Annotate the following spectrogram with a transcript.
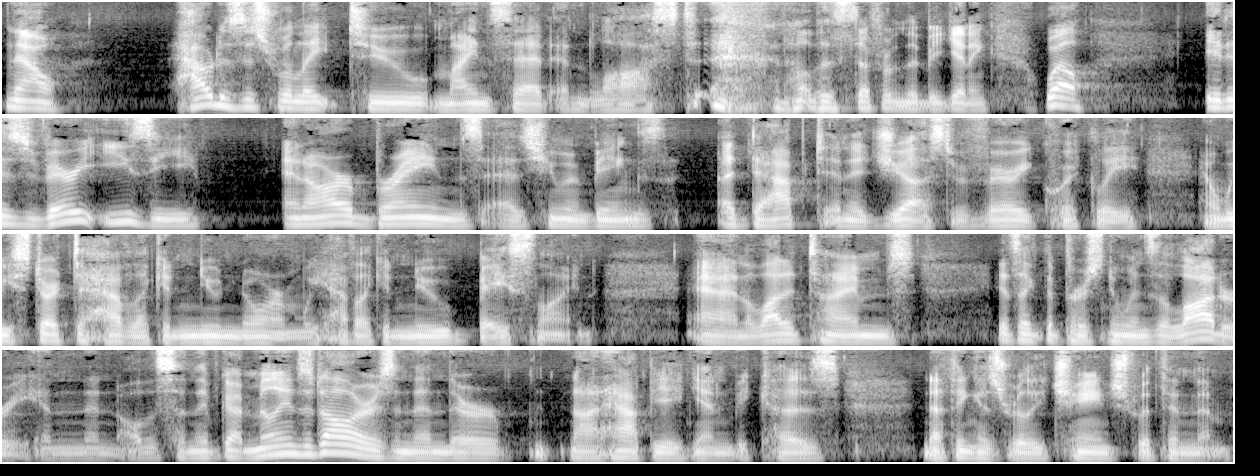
Now, how does this relate to mindset and lost and all this stuff from the beginning? Well, it is very easy, and our brains as human beings adapt and adjust very quickly, and we start to have like a new norm. We have like a new baseline. And a lot of times, it's like the person who wins the lottery, and then all of a sudden they've got millions of dollars, and then they're not happy again because nothing has really changed within them.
